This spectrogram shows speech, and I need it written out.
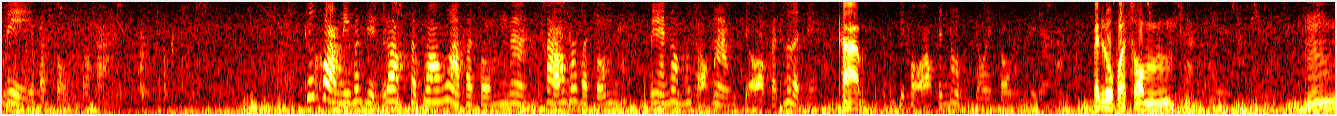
เหล่ผสมบ่ค่ะ คือของนี้มันสิลอกเฉพาะหัวผสมนะเขาเอามาผสมแม่นมมันออกมามันสิออกกระเทิดเนี่ยครับ มันสิบ่ออกเป็นนมโดยตรงเลยนะคะเป็นลูกผสม ค่ะ อืมขข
